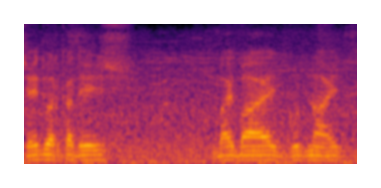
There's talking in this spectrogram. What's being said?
જય Dwarkadhish. Bye bye good night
